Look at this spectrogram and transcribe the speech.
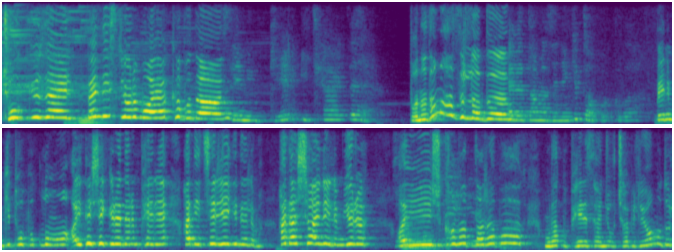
Çok güzel. Ben de istiyorum bu ayakkabıdan. Seninki içeride. Bana da mı hazırladın? Evet ama seninki topuklu. Benimki topuklu mu? Ay teşekkür ederim Peri. Hadi içeriye gidelim. Hadi aşağı inelim yürü. Ay şu kanatlara bak. Murat bu peri sence uçabiliyor mudur?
